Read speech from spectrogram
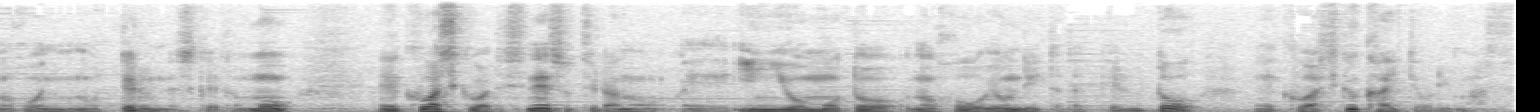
の方にも載ってるんですけれども、えー、詳しくはですねそちらの、えー、引用元の方を読んでいただけると、えー、詳しく書いております。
